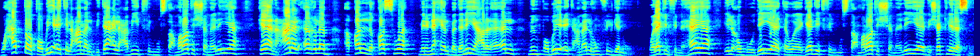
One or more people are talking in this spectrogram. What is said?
وحتى طبيعة العمل بتاع العبيد في المستعمرات الشمالية كان على الأغلب أقل قسوة من الناحية البدنية على الأقل من طبيعة عملهم في الجنوب. ولكن في النهاية العبودية تواجدت في المستعمرات الشمالية بشكل رسمي.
